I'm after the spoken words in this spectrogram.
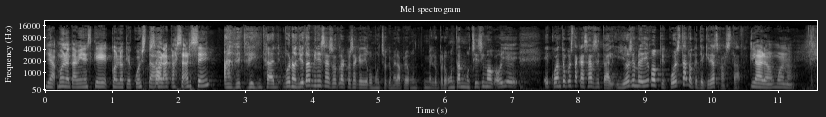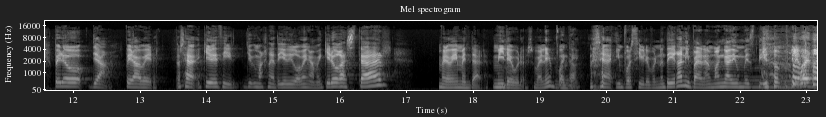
Ya, bueno, también es que con lo que cuesta O sea, ahora casarse, Hace 30 años. Bueno, yo también esa es otra cosa que digo mucho, que me, la me lo preguntan muchísimo. Oye, eh, ¿cuánto cuesta casarse tal? Y yo siempre digo que cuesta lo que te quieras gastar. claro, bueno. Pero ya, pero a ver, o sea, quiero decir, yo imagínate, yo digo, venga, me quiero gastar, me lo voy a inventar, mil euros, ¿vale? Ponte. Mm. O sea, imposible, pues no te llega ni para la manga de un vestido. Y Pero bueno,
